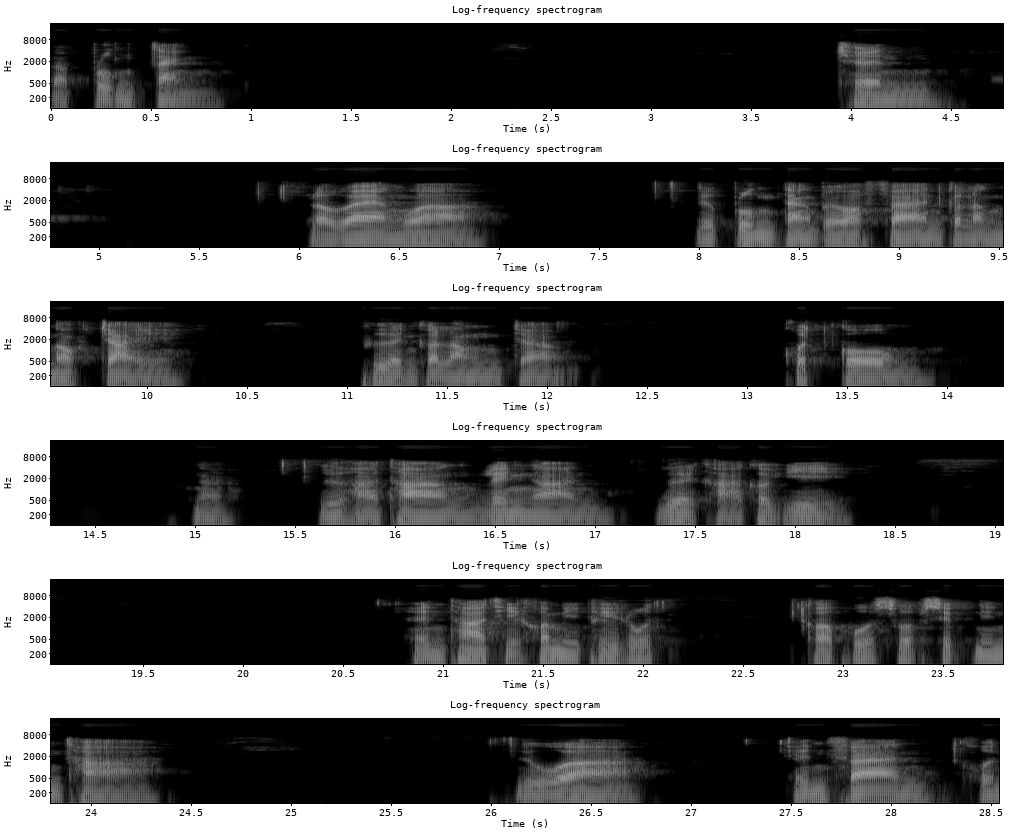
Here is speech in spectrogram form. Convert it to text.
แบบปรุงแต่ง เช่น ระแวงว่า หรือปรุงแต่งไปว่าแฟนกำลังนอกใจ เพื่อนกำลังจะคดโกงนะหรือหาทางเล่นงานเลื่อยขาเก้าอี้ เห็นท่าทีเขามีพิรุษเขาพูดซุบซิบนินทา หรือว่าเห็นแฟนคน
